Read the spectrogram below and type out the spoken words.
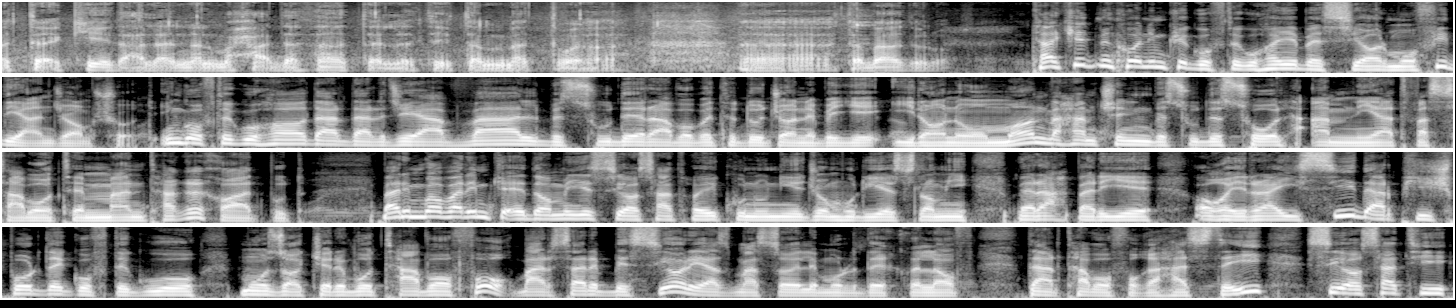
التأكيد على أن المحادثات التي تمت وتبادل تاکید می‌کنیم که گفتگوهای بسیار مفیدی انجام شد. این گفتگوها در درجه اول به سود روابط دو جانبه ایران و عمان و همچنین به سود صلح، امنیت و ثبات منطقه خواهد بود. بر این باوریم که ادامه سیاست های کنونی جمهوری اسلامی به رهبری آقای رئیسی در پیشبرد گفتگو و مذاکره و توافق بر سر بسیاری از مسائل مورد اختلاف در توافق هسته‌ای سیاستی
